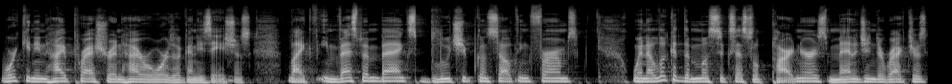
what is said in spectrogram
working in high pressure and high rewards organizations like investment banks, blue chip consulting firms. When I look at the most successful partners, managing directors,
